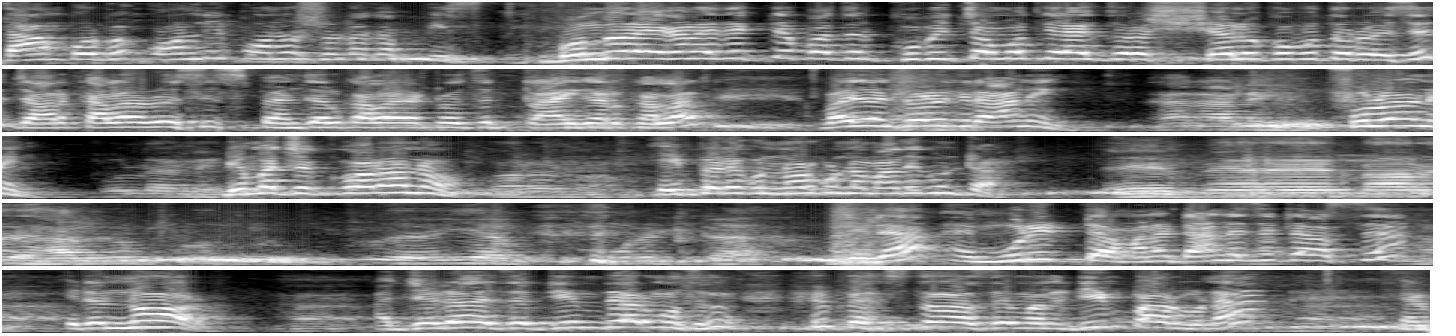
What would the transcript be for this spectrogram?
দাম পড়বে অনলি পনেরোশো টাকা পিস বন্ধুরা এখানে দেখতে পাচ্ছেন খুবই চমৎকার এক জোড়া শেলো কবুতর রয়েছে যার কালার রয়েছে স্প্যাঞ্জেল কালার একটা হচ্ছে টাইগার কালার ভাইজান জোড়া কি রানিং রানি ফুল রানিং ডিম বাচ্চা করানো? এই পেটে কোন নর কোনটা? মাদি কোনটা ইয়া মুড়িটা যেটা মুড়িরটা মানে ডানে যেটা আছে হ্যাঁ। এটা নর। আর যেটা যে ডিম দেওয়ার মতো ব্যস্ত আছে মানে ডিম পারব না। হ্যাঁ।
